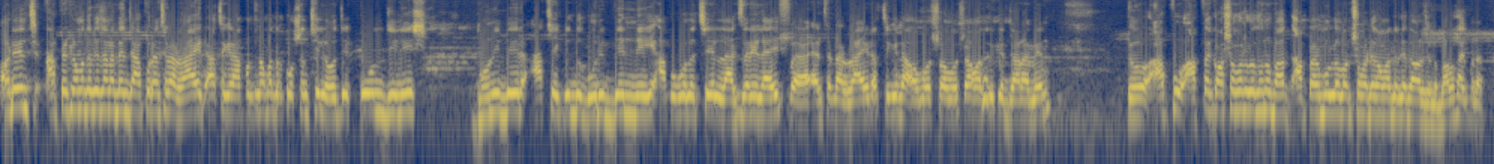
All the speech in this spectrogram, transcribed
অডিয়েন্স আপনাকে আমাদেরকে জানাবেন যে আপুর রাইট আছে কিনা আপুর জন্য আমাদের কোশ্চেন ছিল যে কোন জিনিস ধনীদের আছে কিন্তু গরিবদের নেই। আপু বলেছে লাক্সারি লাইফ অ্যান্সারটা রাইট আছে কিনা? অবশ্যই অবশ্যই আমাদেরকে জানাবেন। তো আপু আপনাকে অসংখ্য অসংখ্য ধন্যবাদ। আপনার মূল্যবান সময়টা আমাদেরকে দেওয়ার জন্য। ভালো থাকবেন আপনি।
